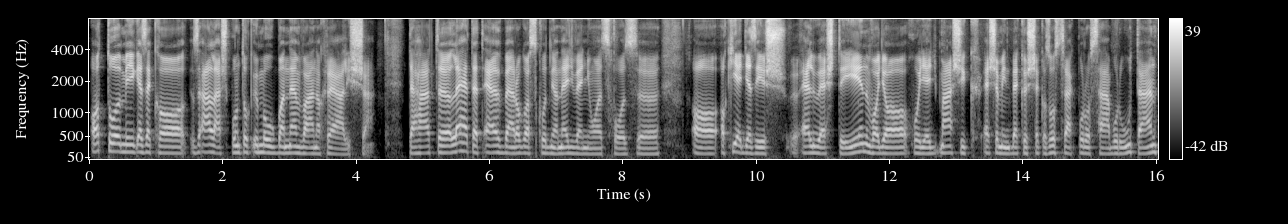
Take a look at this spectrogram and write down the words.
attól még ezek az álláspontok önmagukban nem válnak reálissá. Tehát lehetett elvben ragaszkodni a 48-hoz a, a kiegyezés előestéjén, vagy a, hogy egy másik eseményt bekössek az osztrák-porosz háború után,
